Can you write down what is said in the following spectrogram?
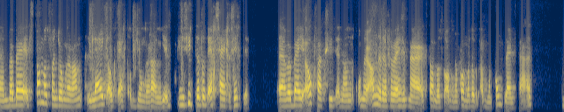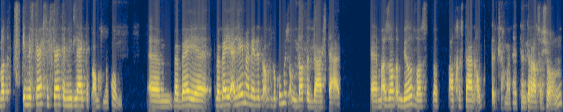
Um, waarbij het standbeeld van Jongeran lijkt ook echt op Jongeran. Je, je ziet dat het echt zijn gezicht is. Uh, waarbij je ook vaak ziet, en dan onder andere verwijs ik naar het standbeeld van Anton Kom, wat op het Anton Komplein staat, wat in de verste verte niet lijkt op Anton Kom. Um, waarbij, je, waarbij je alleen maar weet dat het Anton Kom is omdat het daar staat. Maar um, als dat een beeld was dat had gestaan op zeg maar, het Centraal Station,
